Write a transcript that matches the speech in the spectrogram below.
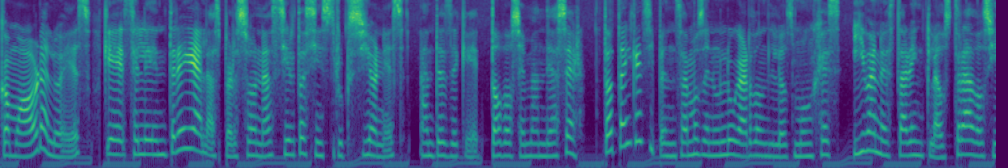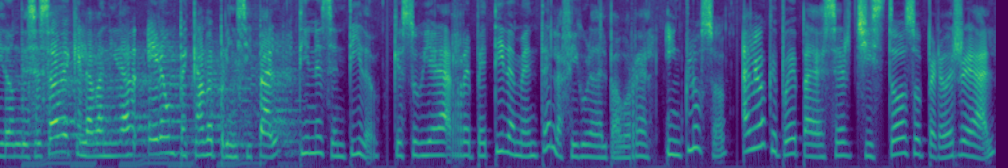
como ahora lo es, que se le entregue a las personas ciertas instrucciones antes de que todo se mande a hacer. Total que si pensamos en un lugar donde los monjes iban a estar enclaustrados y donde se sabe que la vanidad era un pecado principal, tiene sentido que estuviera repetidamente la figura del pavo real. Incluso, algo que puede parecer chistoso pero es real,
